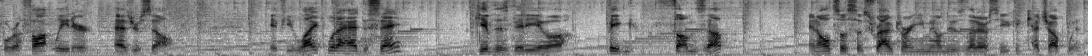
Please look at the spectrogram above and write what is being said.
for a thought leader as yourself. If you liked what I had to say, give this video a big thumbs up and also subscribe to our email newsletter so you can catch up with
